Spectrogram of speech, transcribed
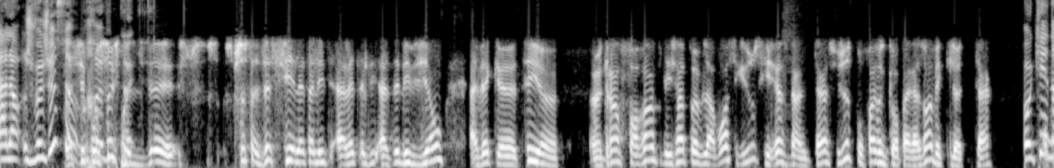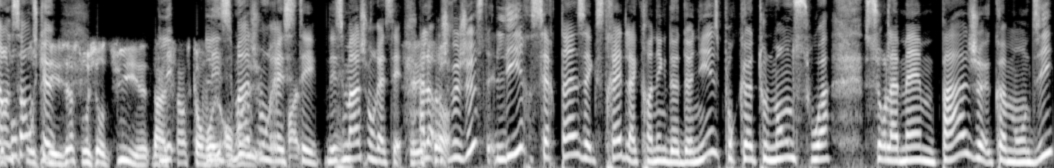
Alors, je veux juste... Ben, c'est pour ça que je te disais, ça, je te disais, si elle est à la télévision avec, euh, tu sais, un un grand forum, puis les gens peuvent l'avoir, c'est quelque chose qui reste dans le temps. C'est juste pour faire une comparaison avec le temps. OK, dans le sens que. Les aujourd'hui, dans le sens qu'on va. Les images vont rester. Les images vont rester. Alors, je veux juste lire certains extraits de la chronique de Denise pour que tout le monde soit sur la même page, comme on dit.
